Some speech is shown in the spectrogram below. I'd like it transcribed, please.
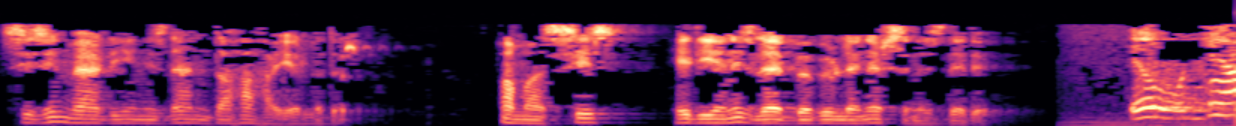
sizin verdiğinizden daha hayırlıdır. Ama siz, hediyenizle böbürlenirsiniz dedi. ارجع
